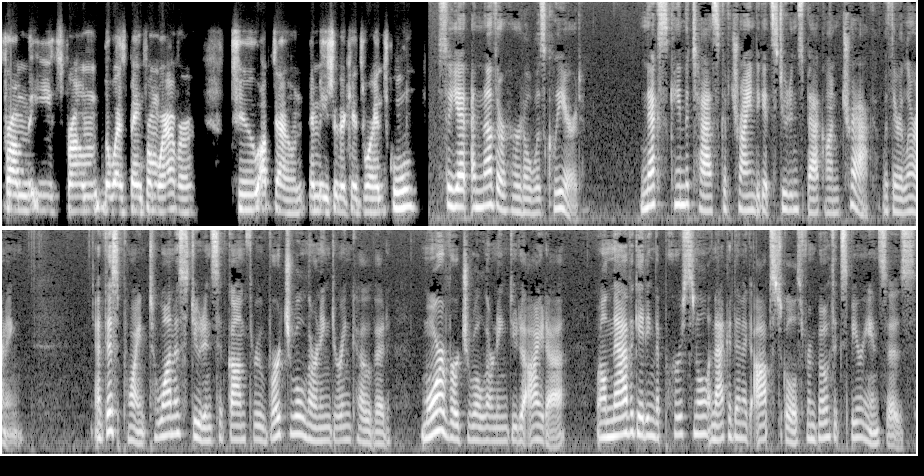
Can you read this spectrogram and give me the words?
from the east, from the West Bank, from wherever to uptown and made sure their kids were in school. So yet another hurdle was cleared. Next came the task of trying to get students back on track with their learning. At this point, Towana's students have gone through virtual learning during COVID, more virtual learning due to Ida, while navigating the personal and academic obstacles from both experiences.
